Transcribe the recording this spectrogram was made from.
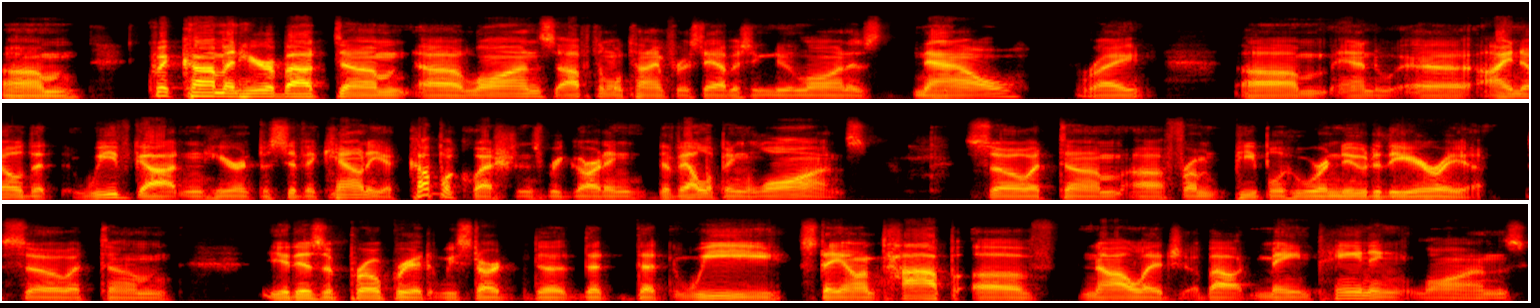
Um, quick comment here about um, uh, lawns. Optimal time for establishing new lawn is now, right? Um, and uh, I know that we've gotten here in Pacific County a couple questions regarding developing lawns. So um, uh, from people who are new to the area. So it um, it is appropriate we start to, that that we stay on top of knowledge about maintaining lawns,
